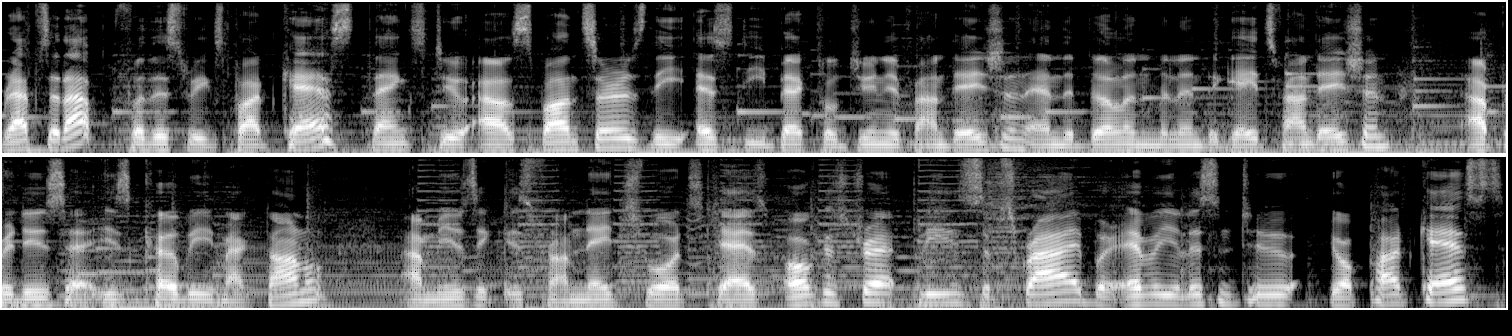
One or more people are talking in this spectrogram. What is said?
wraps it up for this week's podcast. Thanks to our sponsors, the S.D. Bechtel Jr. Foundation and the Bill and Melinda Gates Foundation. Our producer is Kobe McDonald. Our music is from Nate Schwartz Jazz Orchestra. Please subscribe wherever you listen to your podcasts.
